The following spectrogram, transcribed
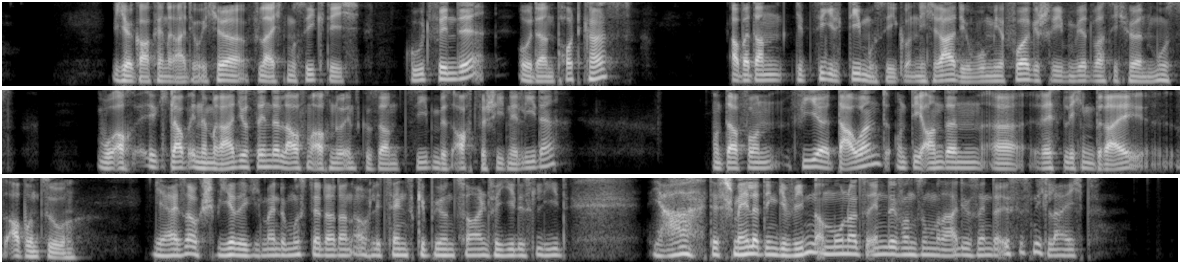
Ich höre gar kein Radio. Ich höre vielleicht Musik, die ich gut finde oder einen Podcast, aber dann gezielt die Musik und nicht Radio, wo mir vorgeschrieben wird, was ich hören muss wo auch, ich glaube, in einem Radiosender laufen auch nur insgesamt sieben bis acht verschiedene Lieder. Und davon vier dauernd und die anderen äh, restlichen drei ab und zu. Ja, ist auch schwierig. Ich meine, du musst ja da dann auch Lizenzgebühren zahlen für jedes Lied. Ja, das schmälert den Gewinn am Monatsende von so einem Radiosender. Ist es nicht leicht.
